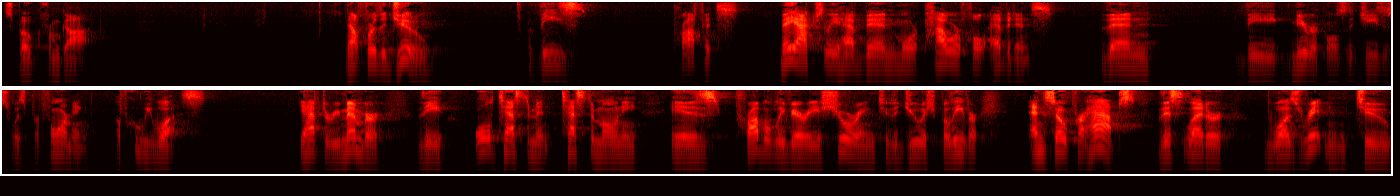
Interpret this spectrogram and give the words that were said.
spoke from God. Now, for the Jew, these prophets may actually have been more powerful evidence than the miracles that Jesus was performing of who he was. You have to remember the Old Testament testimony is probably very assuring to the Jewish believer. And so perhaps this letter was written to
